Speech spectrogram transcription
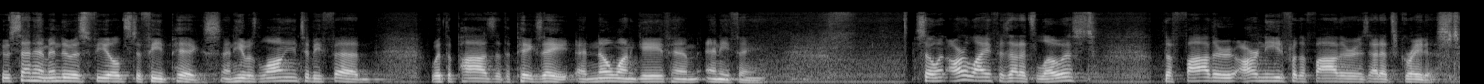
who sent him into his fields to feed pigs. And he was longing to be fed." With the pods that the pigs ate, and no one gave him anything. So when our life is at its lowest, the Father, our need for the Father is at its greatest.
